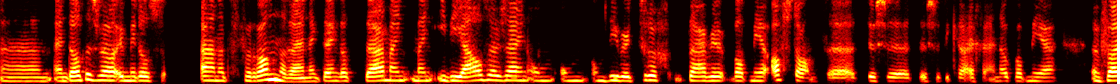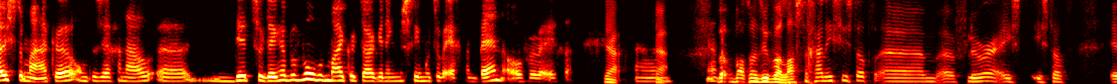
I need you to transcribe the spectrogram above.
Ehm, en dat is wel inmiddels aan het veranderen. En ik denk dat daar mijn, mijn ideaal zou zijn om, om, om die weer terug, daar weer wat meer afstand uh, tussen, tussen te krijgen. En ook wat meer een vuist te maken om te zeggen, nou, uh, dit soort dingen, bijvoorbeeld microtargeting, misschien moeten we echt een ban overwegen. Ja, ja. Wat natuurlijk wel lastig aan is, is dat, um, Fleur, is, is dat uh,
